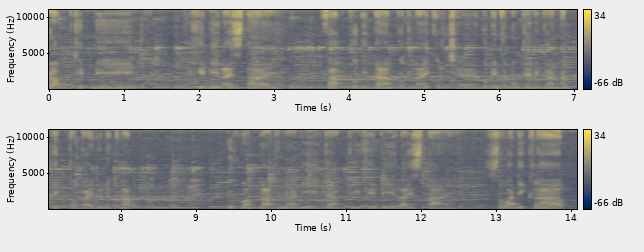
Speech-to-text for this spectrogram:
ำหรับคลิปนี้ TKB Lifestyle ฝากกดติดตามกดไลค์กดแชร์ เพื่อเป็นกำลังใจในการทำคลิปต่อไปด้วยนะครับ ด้วยความปรารถนาดีจาก TKB Lifestyle สวัสดีครับ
